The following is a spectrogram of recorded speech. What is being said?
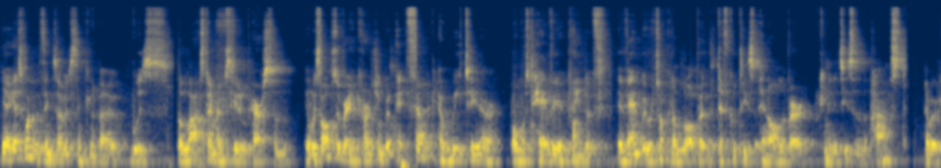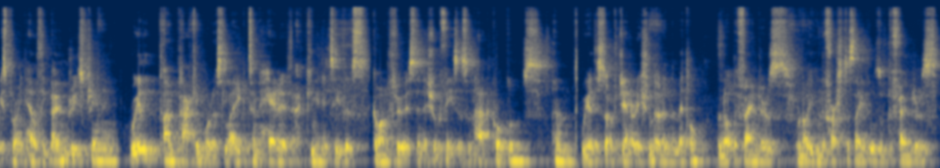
Yeah, I guess one of the things I was thinking about was the last time I was here in person, it was also very encouraging, but it felt like a weightier, almost heavier kind of event. We were talking a lot about the difficulties in all of our communities in the past. And we're exploring healthy boundaries training, really unpacking what it's like to inherit a community that's gone through its initial phases and had problems. And we're the sort of generation that are in the middle. We're not the founders, we're not even the first disciples of the founders.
